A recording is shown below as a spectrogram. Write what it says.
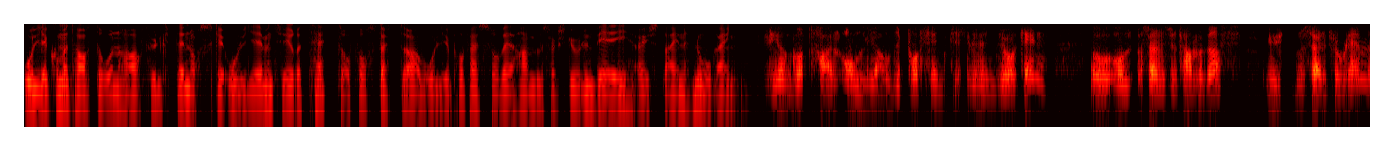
Oljekommentatoren har fulgt det norske oljeeventyret tett, og får støtte av oljeprofessor ved Handelshøgskolen BI, Øystein Noreng. Vi kan godt ha en oljealder på 50-100 år til, og, og, og tar med gass, uten særlig problem.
